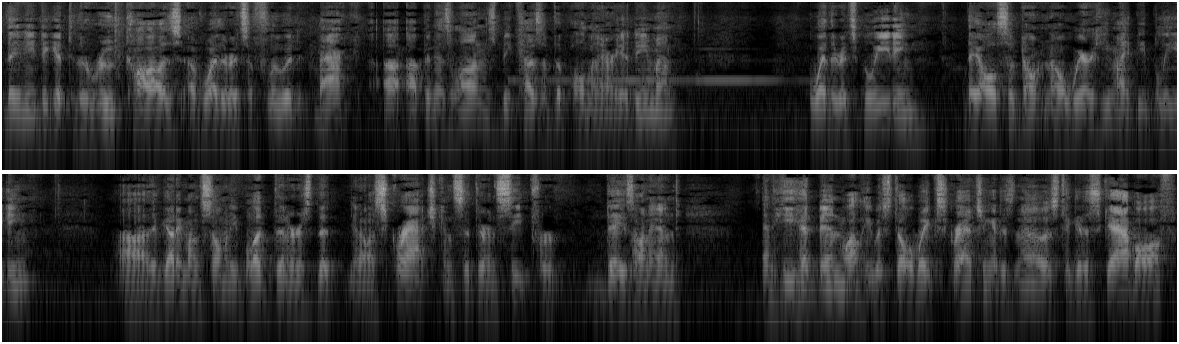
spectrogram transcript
They need to get to the root cause of whether it's a fluid back uh, up in his lungs because of the pulmonary edema, whether it's bleeding. They also don't know where he might be bleeding. Uh, they've got him on so many blood thinners that you know a scratch can sit there and seep for days on end. And he had been, while he was still awake, scratching at his nose to get a scab off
